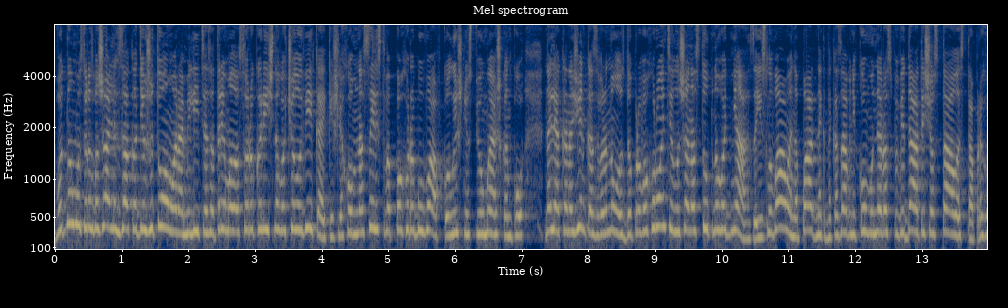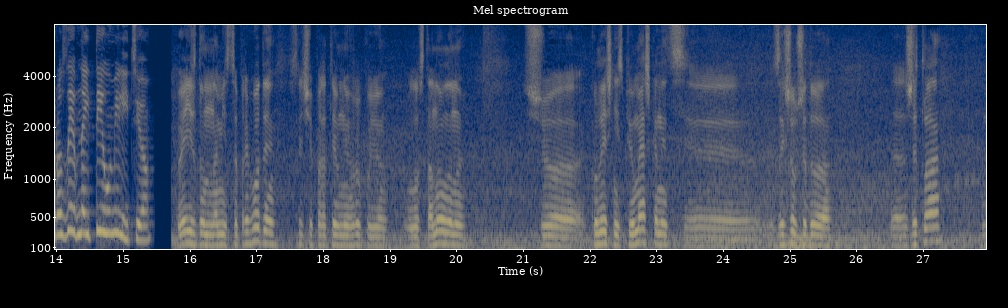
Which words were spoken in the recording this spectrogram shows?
В одному з розважальних закладів Житомира міліція затримала 40-річного чоловіка, який шляхом насильства пограбував колишню співмешканку. Налякана жінка звернулась до правоохоронців лише наступного дня. За її словами, нападник наказав нікому не розповідати, що сталося, та пригрозив не йти у міліцію. Виїздом на місце пригоди слідчо-оперативною групою було встановлено, що колишній співмешканець, е, зайшовши до е, житла,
